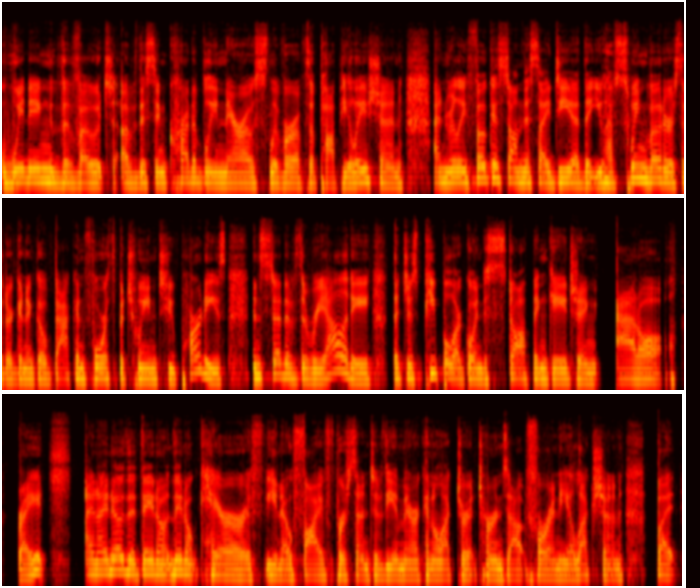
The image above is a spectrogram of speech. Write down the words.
winning the vote of this incredibly narrow sliver of the population and really focused on this idea that you have swing voters that are going to go back and forth between two parties instead of the reality that just people are going to stop engaging at all right? And i know that they don't they don't care if you know 5% of the american electorate turns out for any election but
